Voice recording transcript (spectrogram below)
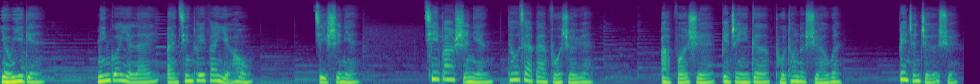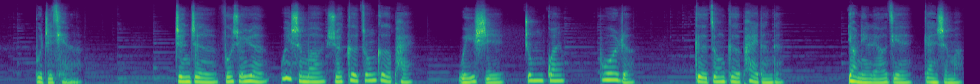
有一点，民国以来，满清推翻以后，几十年、七八十年都在办佛学院，把佛学变成一个普通的学问，变成哲学，不值钱了。真正佛学院为什么学各宗各派，唯识、中观、般若，各宗各派等等，要你了解干什么？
